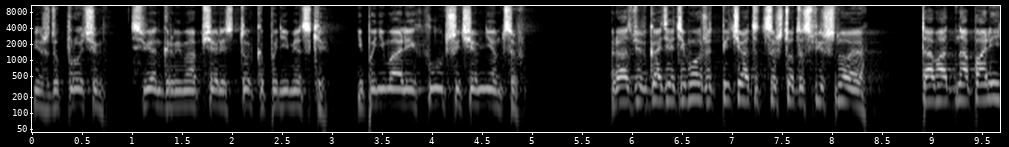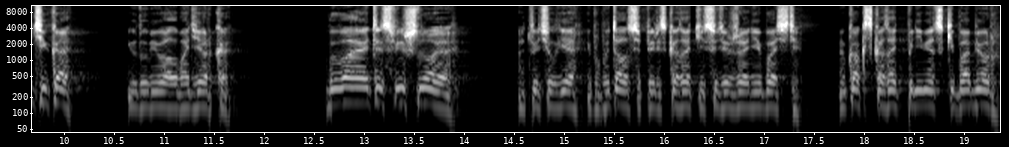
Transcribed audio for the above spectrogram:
Между прочим, с венграми мы общались только по-немецки и понимали их лучше, чем немцев. Разве в газете может печататься что-то смешное? Там одна политика, — недоумевала Мадьярка. «Бывает и смешное», — ответил я и попытался пересказать ей содержание басни. Но как сказать по-немецки «бобер»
